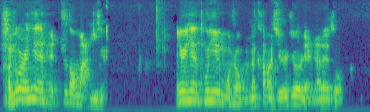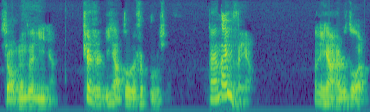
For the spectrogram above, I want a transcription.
很多人现在还知道骂理想，因为现在通勤模式我们能看到，其实就是两家在做，小鹏跟理想。确实理想做的是不如小鹏，但是那又怎样？那理想还是做了。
